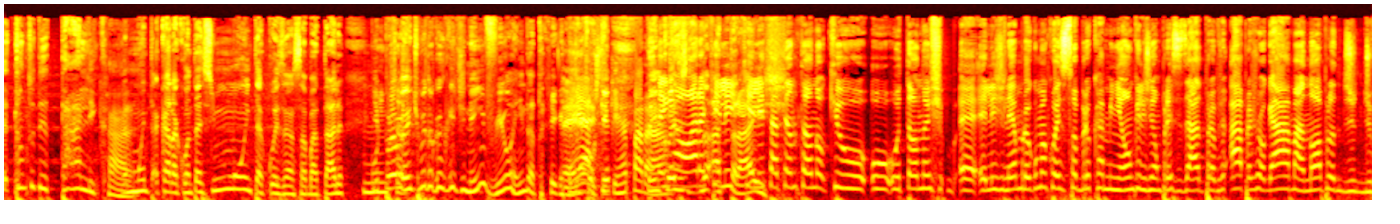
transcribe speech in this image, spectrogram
é tanto detalhe, cara. É muita, cara, acontece muita coisa nessa batalha. E Muita. provavelmente muita coisa que a gente nem viu ainda, tá ligado? É, tem que reparar. Tem Tem coisas a hora que ele, que ele tá tentando. Que o, o, o Thanos. é, eles lembram alguma coisa sobre o caminhão que eles tinham precisado pra. Ah, pra jogar a manopla de, de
